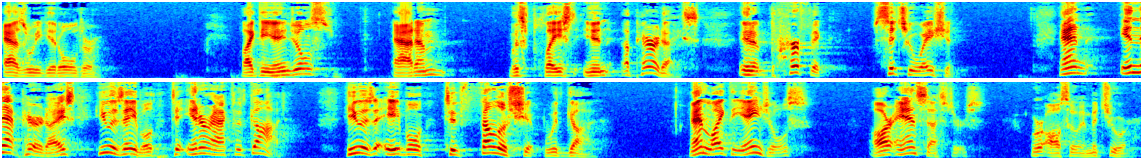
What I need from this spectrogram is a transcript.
as we get older. Like the angels, Adam was placed in a paradise, in a perfect situation. And in that paradise, he was able to interact with God. He was able to fellowship with God. And like the angels, our ancestors were also immature.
